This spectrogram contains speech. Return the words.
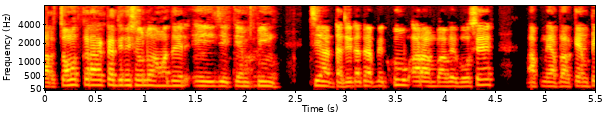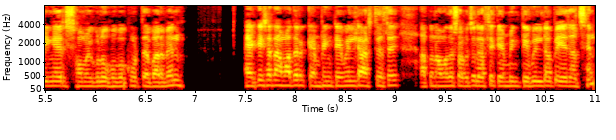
আর চমৎকার একটা জিনিস হলো আমাদের এই যে ক্যাম্পিং চেয়ারটা যেটাতে আপনি খুব আরামভাবে বসে আপনি আপনার ক্যাম্পিং এর সময়গুলো উপভোগ করতে পারবেন। একই সাথে আমাদের ক্যাম্পিং টেবিলটা আসতেছে। আপনারা আমাদের সবাই চলে আসছে ক্যাম্পিং টেবিলটা পেয়ে যাচ্ছেন।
